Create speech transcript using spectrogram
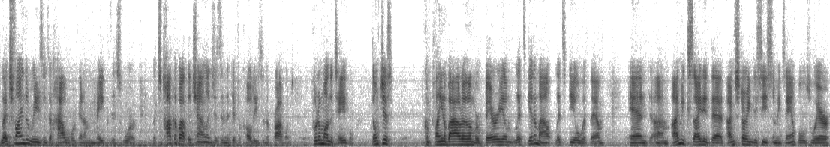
Let's find the reasons of how we're going to make this work. Let's talk about the challenges and the difficulties and the problems. Put them on the table. Don't just complain about them or bury them. Let's get them out. Let's deal with them. And um, I'm excited that I'm starting to see some examples where,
